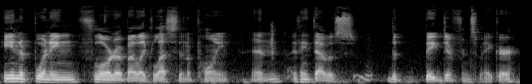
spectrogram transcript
he ended up winning Florida by like less than a point, and I think that was the big difference maker.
